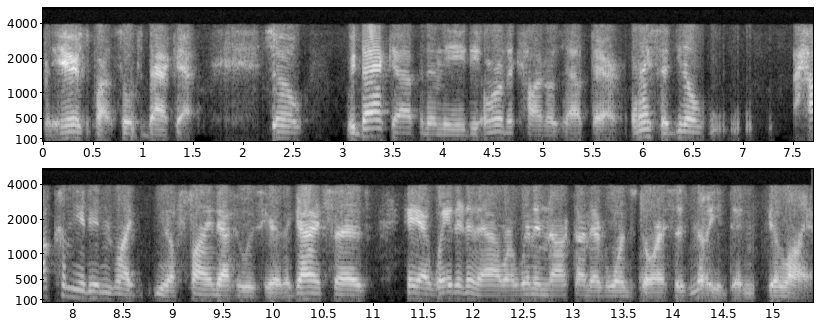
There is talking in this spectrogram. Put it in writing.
But here's the part. So let's back up. So we back up, and then the the owner of the condo's out there, and I said, you know, how come you didn't like you know find out who was here? The guy says, hey, I waited an hour, went and knocked on everyone's door. I says, no, you didn't. You're lying.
